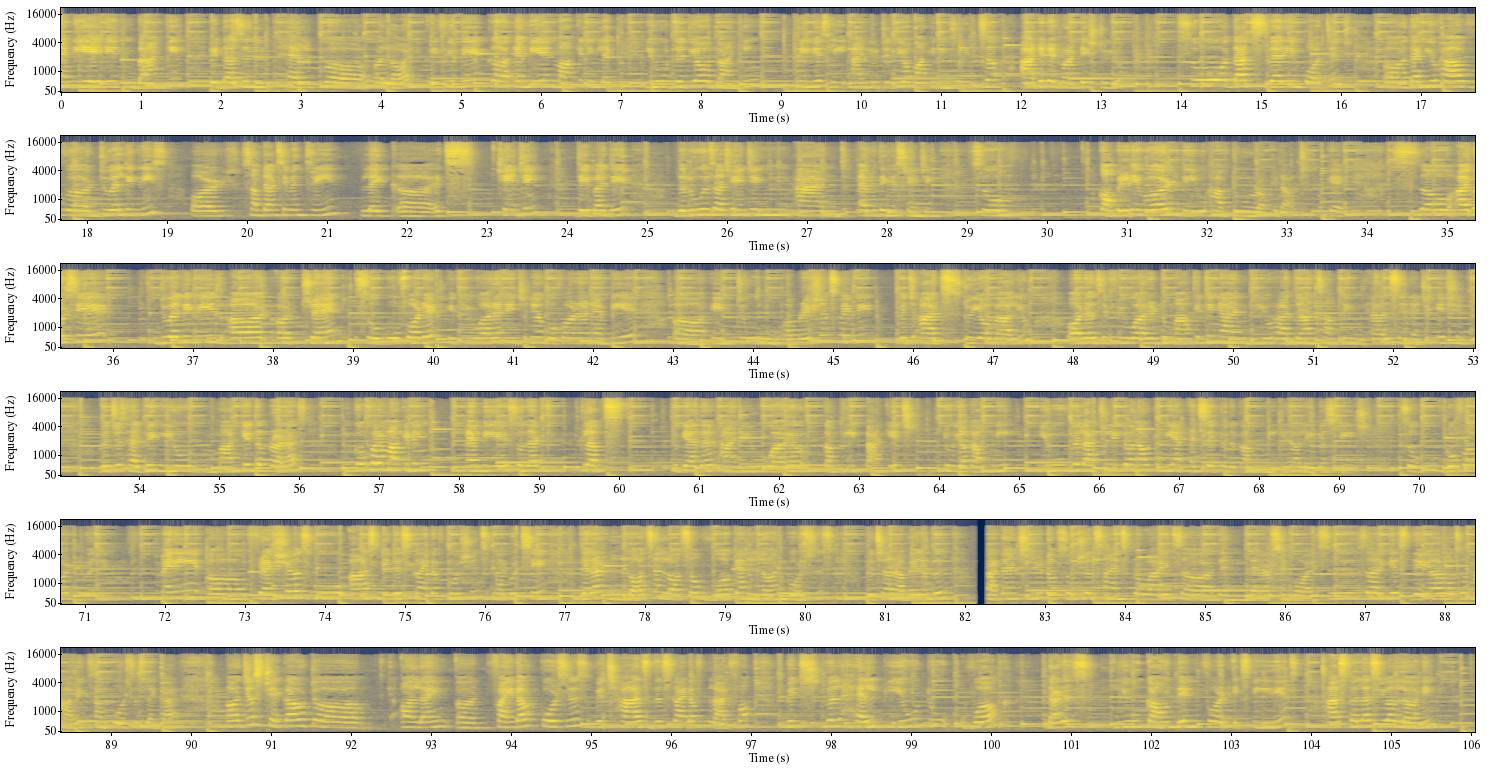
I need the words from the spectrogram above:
MBA in banking, it doesn't help uh, a lot. If you take uh, MBA in marketing, like you did your banking previously and you did your marketing, so it's a added advantage to you. So that's very important uh, that you have uh, dual degrees or sometimes even three. Like uh, it's changing day by day. The rules are changing and everything is changing. So competitive world, you have to rock it out. Okay. So I would say dual degrees are a trend. So go for it. If you are an engineer, go for an MBA uh, into operations maybe which adds to your value or else if you are into marketing and you have done something else in education which is helping you market the products go for a marketing MBA so that clubs together and you are a complete package to your company you will actually turn out to be an asset to the company in a later stage. So go for dual many uh, freshers who ask me this kind of questions, I would say lots and lots of work and learn courses which are available. Tata Institute of Social Science provides, uh, then there are some Symbiosis, I guess they are also having some courses like that. Uh, just check out uh, online, uh, find out courses which has this kind of platform which will help you to work that is you count in for experience as well as you are learning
